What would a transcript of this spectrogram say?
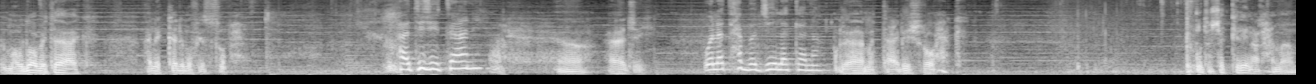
الموضوع بتاعك هنتكلموا فيه الصبح. هتيجي تاني؟ آه هاجي. ولا تحب تجي لك أنا؟ لا ما تتعبيش روحك. متشكرين على الحمام.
